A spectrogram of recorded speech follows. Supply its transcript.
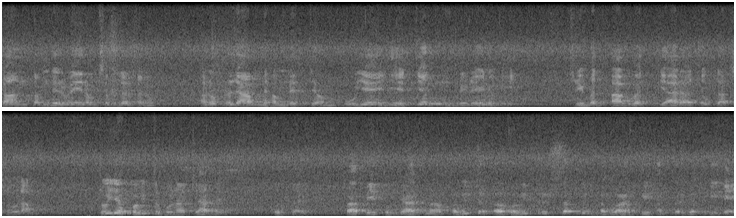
शांतम निर्वैरम समदर्शनम अनुप्रजाम्य हम नित्यम पूये ये त्यंग भी श्रीमद्भागवत ग्यारह चौदह सोलह। तो यह पवित्र होना क्या है? उत्तर, पापी पुण्यात्मा पवित्र, अपवित्र सब कुछ भगवान के अंतर्गत ही है।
